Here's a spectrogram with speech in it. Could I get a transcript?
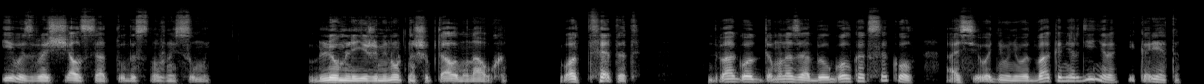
и возвращался оттуда с нужной суммой. Блюмли ежеминутно шептал ему на ухо. Вот этот два года тому назад был гол как сокол, а сегодня у него два камердинера и карета.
